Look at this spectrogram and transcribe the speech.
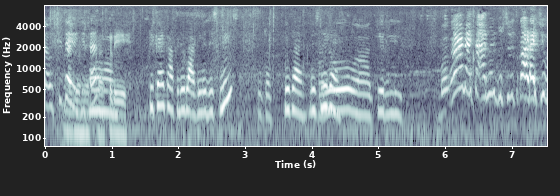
तवशीच आहे ती? काकडे. ती काय काकडी लागली दिसली? कुठं? ती काय? दिसली काय? किरली. बघा नाही तर आम्ही दुसरीच काढायची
